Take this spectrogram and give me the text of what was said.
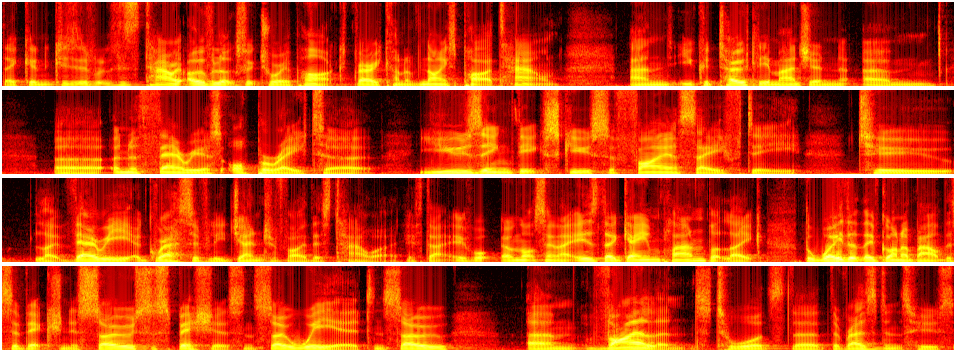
they can because this tower overlooks Victoria Park, very kind of nice part of town, and you could totally imagine um, uh, a nefarious operator using the excuse of fire safety to like very aggressively gentrify this tower. If that, if, I'm not saying that is their game plan, but like the way that they've gone about this eviction is so suspicious and so weird and so um, violent towards the, the residents whose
